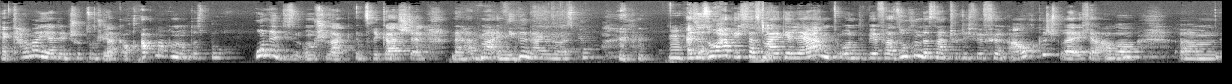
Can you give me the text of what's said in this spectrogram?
dann kann man ja den Schutzumschlag auch abmachen und das Buch ohne diesen Umschlag ins Regal stellen. Und dann hat man ein niegelnagelneues Buch. Also so habe ich das mal gelernt und wir versuchen das natürlich, wir führen auch Gespräche, aber ähm,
